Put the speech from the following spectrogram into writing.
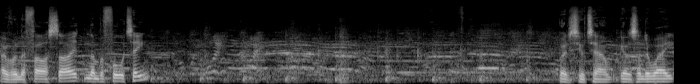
over on the far side, number 14. Burgess Hill Town get us underway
